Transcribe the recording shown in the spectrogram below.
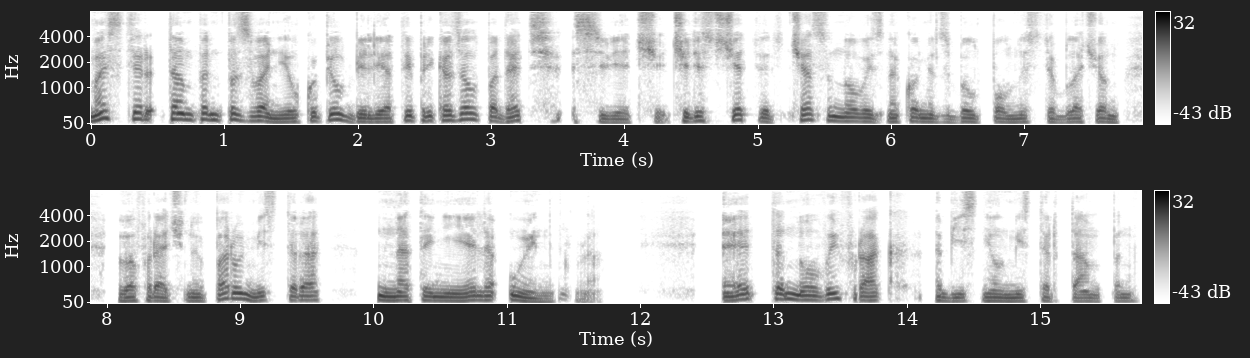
Мастер Тампен позвонил, купил билеты и приказал подать свечи. Через четверть часа новый знакомец был полностью облачен во фрачную пару мистера Натаниэля Уинкла. «Это новый фраг», — объяснил мистер Тампен,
